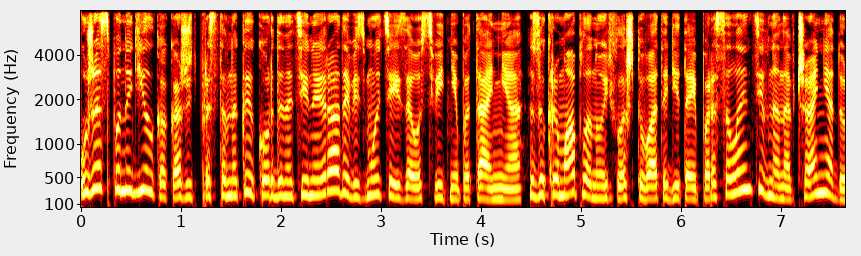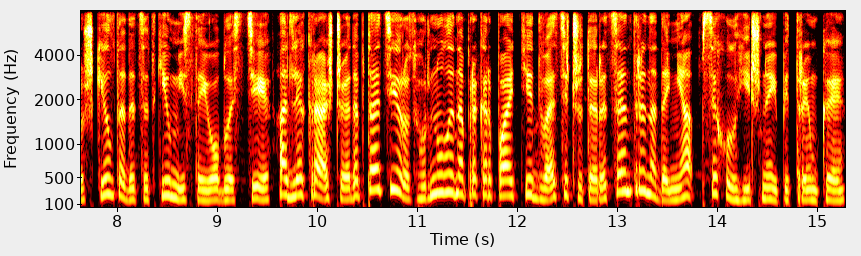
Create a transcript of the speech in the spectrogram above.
Уже з понеділка, кажуть представники координаційної ради, візьмуться і за освітні питання. Зокрема, планують влаштувати дітей-переселенців на навчання до шкіл та дитсадків міста й області. А для кращої адаптації розгорнули на Прикарпатті 24 центри надання психологічної підтримки.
